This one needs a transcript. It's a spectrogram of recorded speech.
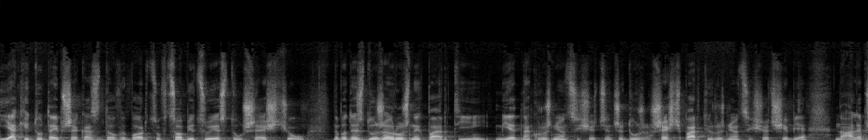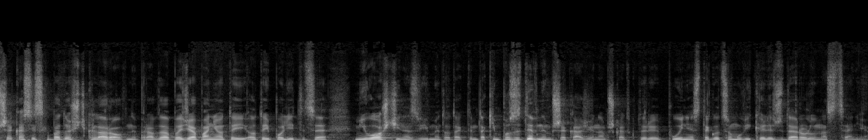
I jaki tutaj przekaz do wyborców, co obiecuje stół sześciu? No bo to jest dużo różnych partii, jednak różniących się, znaczy dużo, sześć partii różniących się od siebie, no ale przekaz jest chyba dość klarowny, prawda? Powiedziała Pani o tej, o tej polityce miłości, nazwijmy to tak, tym takim pozytywnym przekazie na przykład, który płynie z tego, co mówi Kylicz Darolu na scenie.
